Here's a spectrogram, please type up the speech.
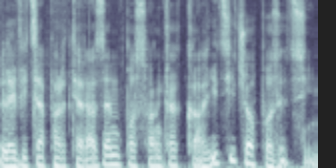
Lewica Partia Razem, posłanka koalicji czy opozycji?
